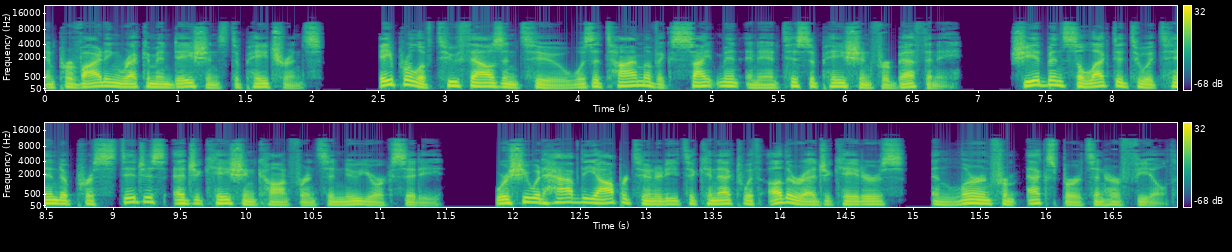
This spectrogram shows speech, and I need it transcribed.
and providing recommendations to patrons. April of 2002 was a time of excitement and anticipation for Bethany. She had been selected to attend a prestigious education conference in New York City, where she would have the opportunity to connect with other educators and learn from experts in her field.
